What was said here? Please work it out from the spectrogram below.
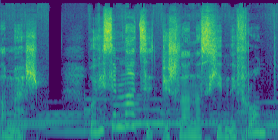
знала меж. У 18 пішла на східний фронт.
